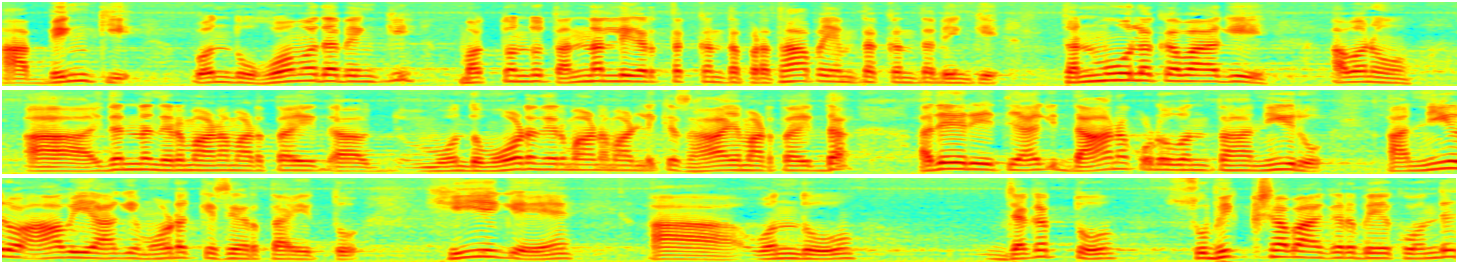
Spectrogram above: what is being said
ಆ ಬೆಂಕಿ, ಒಂದು ಹೋಮದ ಬೆಂಕಿ, ಮತ್ತೊಂದು ತನ್ನಲ್ಲಿ ಇರತಕ್ಕಂಥ ಪ್ರತಾಪ ಎಂಬತಕ್ಕಂಥ ಬೆಂಕಿ. ತನ್ಮೂಲಕವಾಗಿ ಅವನು ಇದನ್ನು ನಿರ್ಮಾಣ ಮಾಡ್ತಾ ಇದ್ದ, ಒಂದು ಮೋಡ ನಿರ್ಮಾಣ ಮಾಡಲಿಕ್ಕೆ ಸಹಾಯ ಮಾಡ್ತಾ ಇದ್ದ. ಅದೇ ರೀತಿಯಾಗಿ ದಾನ ಕೊಡುವಂತಹ ನೀರು, ಆ ನೀರು ಆವಿಯಾಗಿ ಮೋಡಕ್ಕೆ ಸೇರ್ತಾ ಇತ್ತು. ಹೀಗೆ, ಆ, ಒಂದು ಜಗತ್ತು ಸುಭಿಕ್ಷವಾಗಿರಬೇಕು ಅಂದರೆ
